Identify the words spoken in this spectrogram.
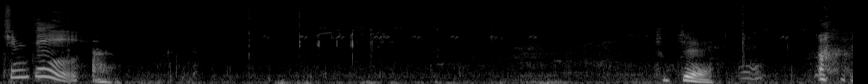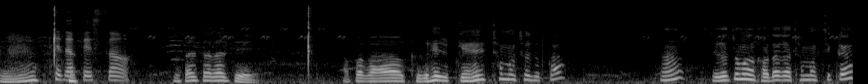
침지? 춥지? 응. 대답했어. 좀 쌀쌀하지? 아빠가 그거 해줄게. 천막 쳐줄까? 어? 이거 좀만 걷다가 천막 칠까?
